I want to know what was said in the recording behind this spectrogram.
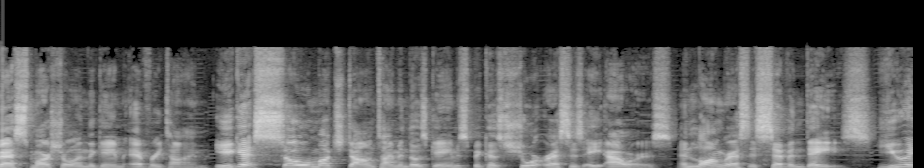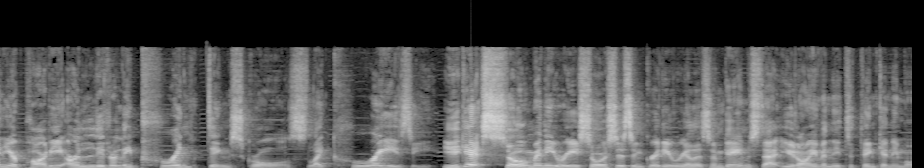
best martial in the game every time. You get so much downtime in those games because short rest is 8 hours and long rest is 7 days. You and your party are literally printing scrolls like crazy. You get so many resources in gritty realism games that you don't even need to think anymore.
